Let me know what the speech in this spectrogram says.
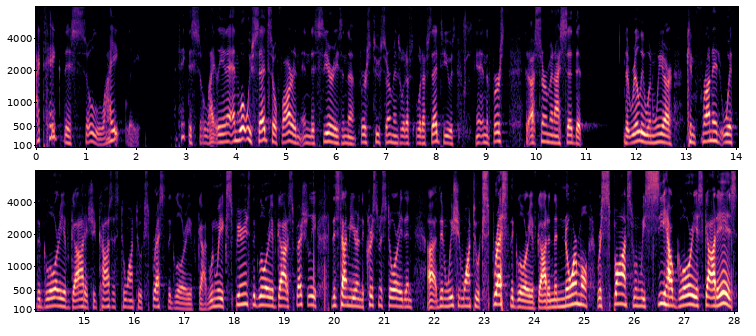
I take this so lightly. I take this so lightly. And, and what we've said so far in, in this series, in the first two sermons, what I've, what I've said to you is in the first uh, sermon, I said that that really when we are confronted with the glory of God, it should cause us to want to express the glory of God. When we experience the glory of God, especially this time of year in the Christmas story, then, uh, then we should want to express the glory of God. And the normal response when we see how glorious God is,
